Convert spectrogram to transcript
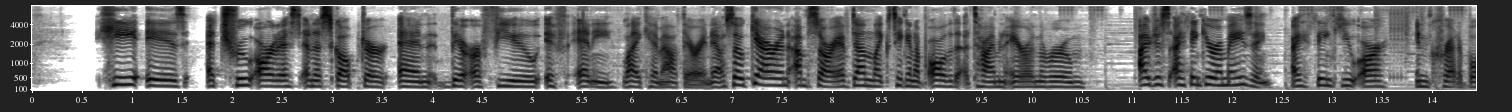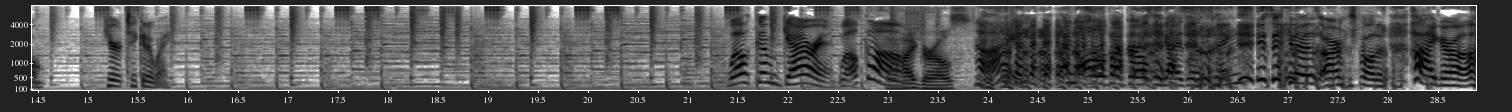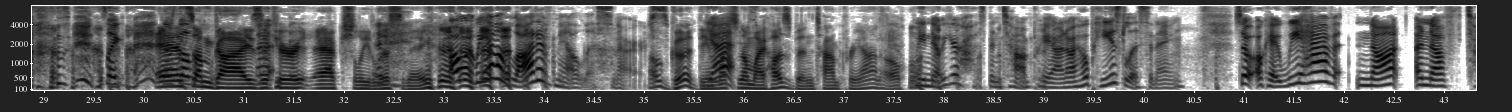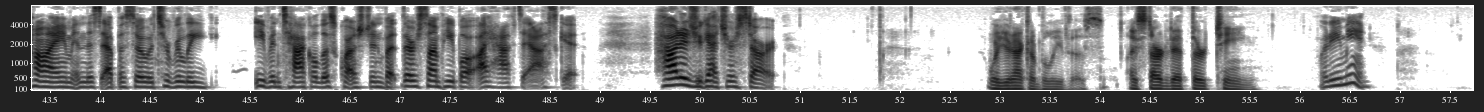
he is a true artist and a sculptor, and there are few, if any, like him out there right now. So, Garren, I'm sorry, I've done like taken up all the time and air in the room. I just, I think you're amazing. I think you are incredible. Here, take it away. Welcome, Garren. Welcome. Oh, hi, girls. Hi. and all of our girls and guys listening. He's sitting there with his arms folded. Hi, girls. It's like, And a- some guys, if you're actually listening. Oh, we have a lot of male listeners. oh, good. They Yes. must know my husband, Tom Priano. We know your husband, Tom Priano. I hope he's listening. So, okay, we have not enough time in this episode to really even tackle this question, but there's some people I have to ask it. How did you get your start? Well, you're not going to believe this. I started at 13. What do you mean?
